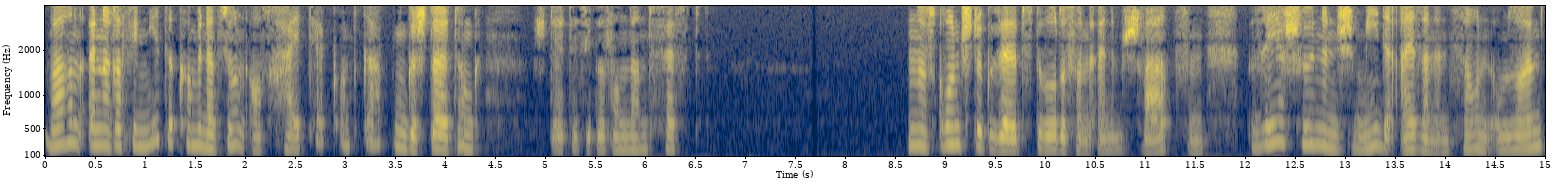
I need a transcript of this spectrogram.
waren eine raffinierte Kombination aus Hightech und Gartengestaltung, stellte sie bewundernd fest. Das Grundstück selbst wurde von einem schwarzen, sehr schönen schmiedeeisernen Zaun umsäumt,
